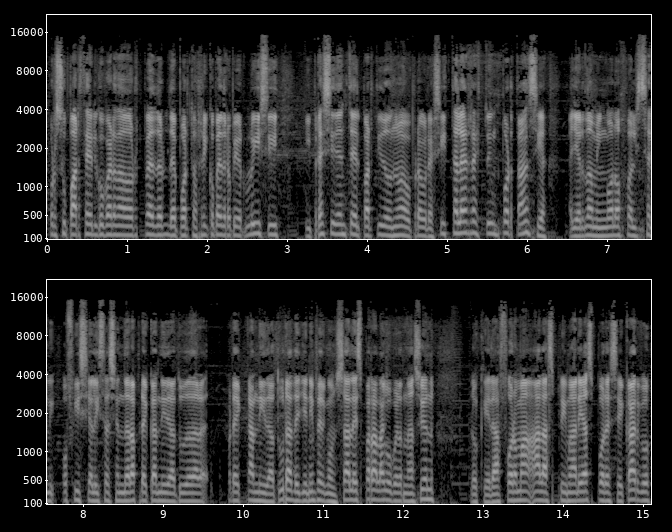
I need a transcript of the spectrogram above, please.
Por su parte, el gobernador de Puerto Rico, Pedro Pierluisi, y presidente del Partido Nuevo Progresista, le restó importancia ayer domingo la oficialización de la precandidatura, precandidatura de Jennifer González para la gobernación lo que da forma a las primarias por ese cargo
